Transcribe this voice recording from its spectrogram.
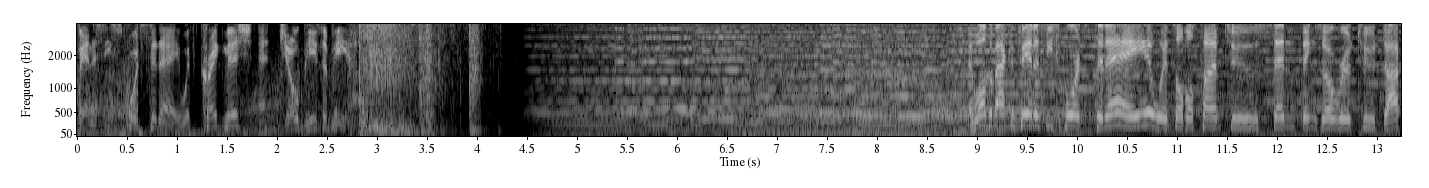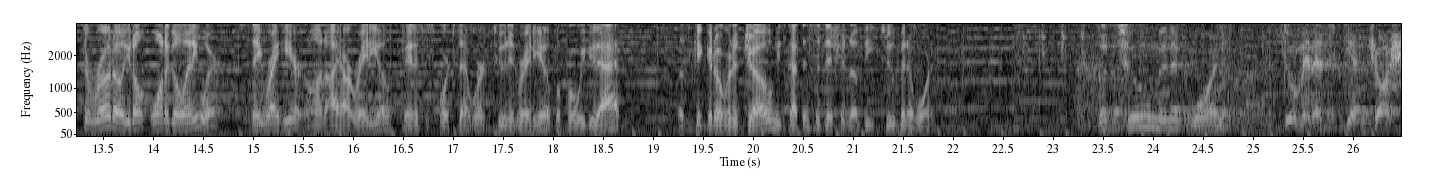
Fantasy Sports Today with Craig Mish and Joe Pisapia. And welcome back to Fantasy Sports Today. It's almost time to send things over to Dr. Roto. You don't want to go anywhere. Stay right here on iHeartRadio, Fantasy Sports Network, TuneIn Radio. Before we do that, let's kick it over to Joe. He's got this edition of the two minute warning. The two minute warning. Two minutes, get your sh-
